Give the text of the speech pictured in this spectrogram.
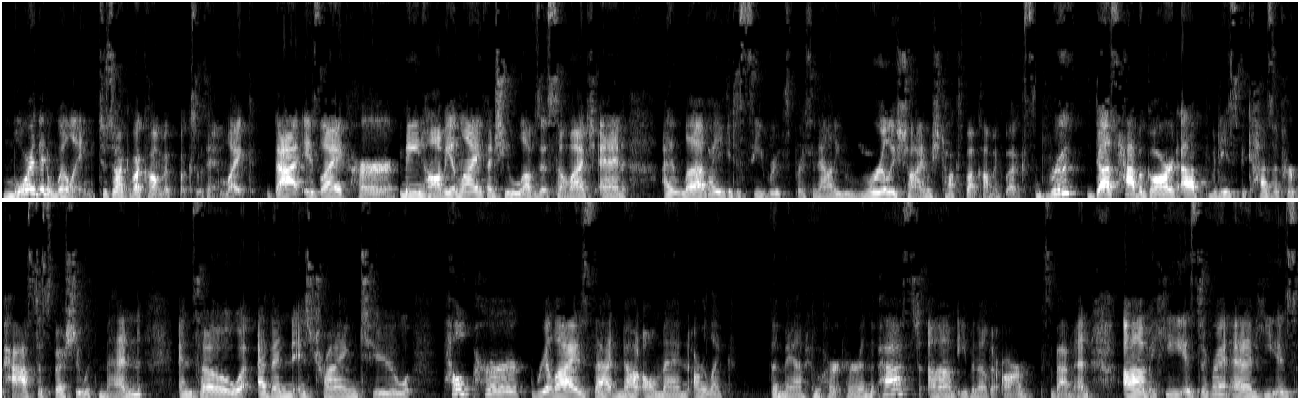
more than willing to talk about comic books with him. Like that is like her main hobby in life and she loves it so much. And I love how you get to see Ruth's personality really shine when she talks about comic books. Ruth does have a guard up, but it's because of her past, especially with men. And so Evan is trying to help her realize that not all men are like the man who hurt her in the past, um, even though there are some bad men. Um, he is different and he is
